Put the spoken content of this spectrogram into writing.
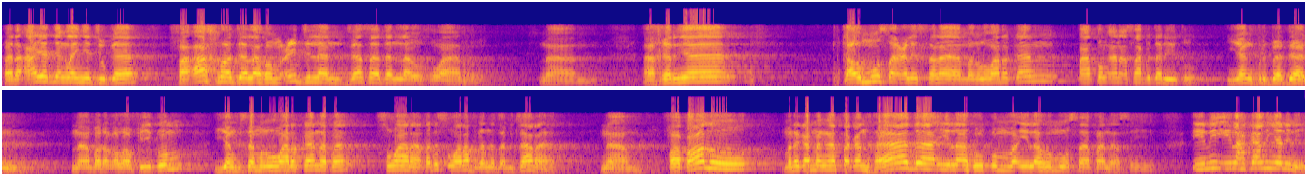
pada ayat yang lainnya juga fa akhraja lahum ijlan jasadan lahu khawar. Nah, akhirnya kaum Musa alaihissalam mengeluarkan patung anak sapi tadi itu yang berbadan. Nah, barakallahu fikum yang bisa mengeluarkan apa? suara, tapi suara bukan kata bicara. Nah, faqalu mereka mengatakan hadza ilahukum wa ilahu Musa fanasi. Ini ilah kalian ini.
